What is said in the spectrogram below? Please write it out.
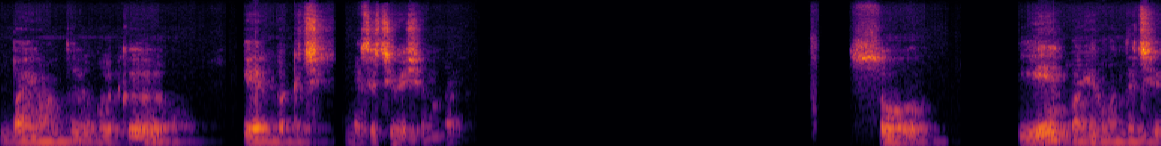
பயம் வந்து உங்களுக்கு ஏற்பட்டுச்சு இந்த சுச்சுவேஷனில் ஸோ ஏன் பயம் வந்துச்சு?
